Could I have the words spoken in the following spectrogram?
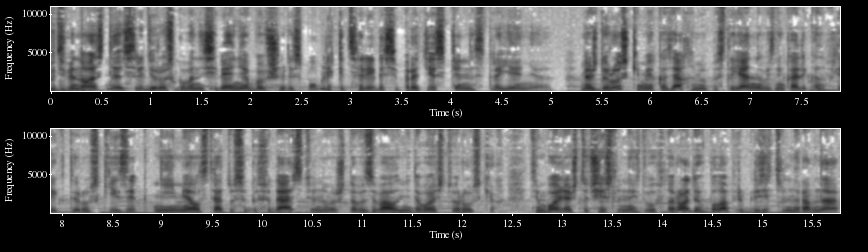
В 90-е среди русского населения бывшей республики царили сепаратистские настроения. Между русскими и казахами постоянно возникали конфликты. Русский язык не имел статуса государственного, что вызывало недовольство русских. Тем более, что численность двух народов была приблизительно равна.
